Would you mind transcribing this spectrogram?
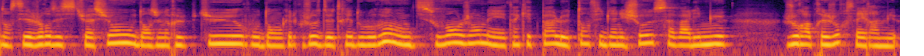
dans ces genres de situations ou dans une rupture ou dans quelque chose de très douloureux, on dit souvent aux gens mais t'inquiète pas, le temps fait bien les choses, ça va aller mieux jour après jour, ça ira mieux.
